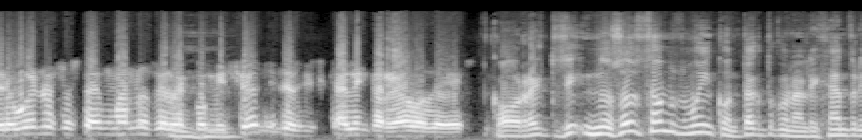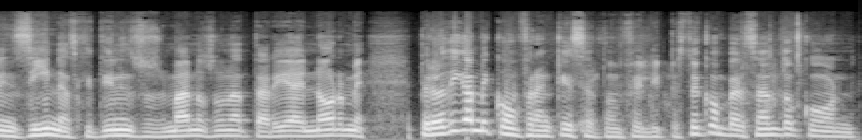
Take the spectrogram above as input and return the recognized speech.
pero bueno, eso está en manos de la comisión y del fiscal encargado de esto. Correcto, sí, nosotros estamos muy en contacto con Alejandro Encinas, que tiene en sus manos una tarea enorme, pero dígame con franqueza, don Felipe, estoy conversando con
